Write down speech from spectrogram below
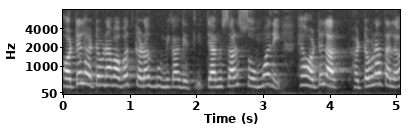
हॉटेल हटवण्याबाबत कडक भूमिका घेतली. त्यानुसार सोमवारी हे हॉटेल आ- हटवण्यात आलं.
